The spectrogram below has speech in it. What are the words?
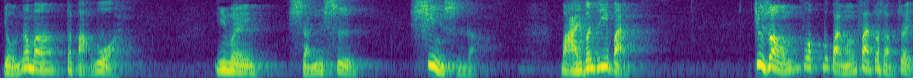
有那么的把握？因为神是信实的，百分之一百。就算我们不不管我们犯多少罪，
